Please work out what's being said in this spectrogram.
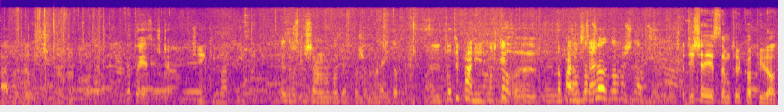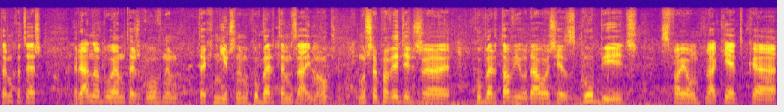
A Mateusz, dobra. Co to jest jeszcze? Dzięki Martin. To jest rozpuszczalna, to jest parzona. Okej, dobra. To ty pani, poczekaj. To pani chce? Dzisiaj jestem tylko pilotem, chociaż rano byłem też głównym technicznym, Hubertem Zajmą. Muszę powiedzieć, że Hubertowi udało się zgubić swoją plakietkę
